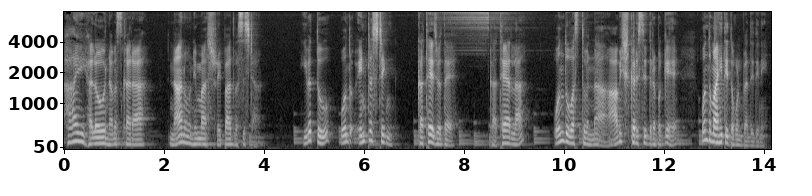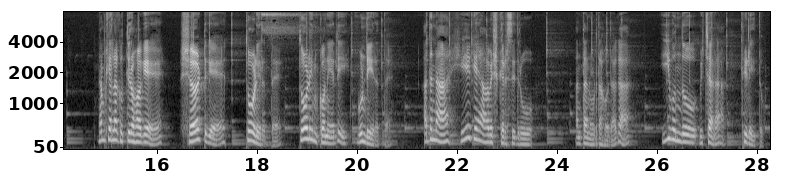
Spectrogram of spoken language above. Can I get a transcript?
ಹಾಯ್, ಹಲೋ, ನಮಸ್ಕಾರ. ನಾನು ನಿಮ್ಮ ಶ್ರೀಪಾದ್ ವಸಿಷ್ಠ. ಇವತ್ತು ಒಂದು ಇಂಟ್ರೆಸ್ಟಿಂಗ್ ಕಥೆ ಜೊತೆ. ಕಥೆ ಅಲ್ಲ, ಒಂದು ವಸ್ತುವನ್ನು ಆವಿಷ್ಕರಿಸಿದ್ರ ಬಗ್ಗೆ ಒಂದು ಮಾಹಿತಿ ತೊಗೊಂಡು ಬಂದಿದ್ದೀನಿ. ನಮಗೆಲ್ಲ ಗೊತ್ತಿರೋ ಹಾಗೆ ಶರ್ಟ್ಗೆ ತೋಳಿರುತ್ತೆ. ತೋಳಿನ ಕೊನೆಯಲ್ಲಿ ಗುಂಡಿ ಇರುತ್ತೆ. ಅದನ್ನು ಹೇಗೆ ಆವಿಷ್ಕರಿಸಿದ್ರು ಅಂತ ನೋಡ್ತಾ ಹೋದಾಗ ಈ ಒಂದು ವಿಚಾರ ತಿಳಿಯಿತು.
